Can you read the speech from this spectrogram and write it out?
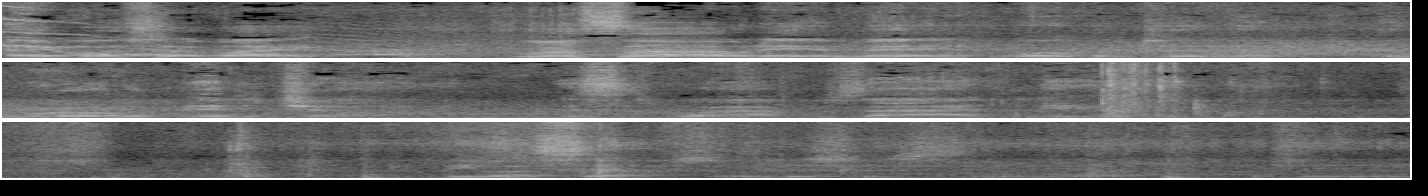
Hey, what's up, Mike? What's up? Come on in, man. Welcome to the, the world of Eddie Charles. This is where I reside, live, be myself. So this is the, uh, the, the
